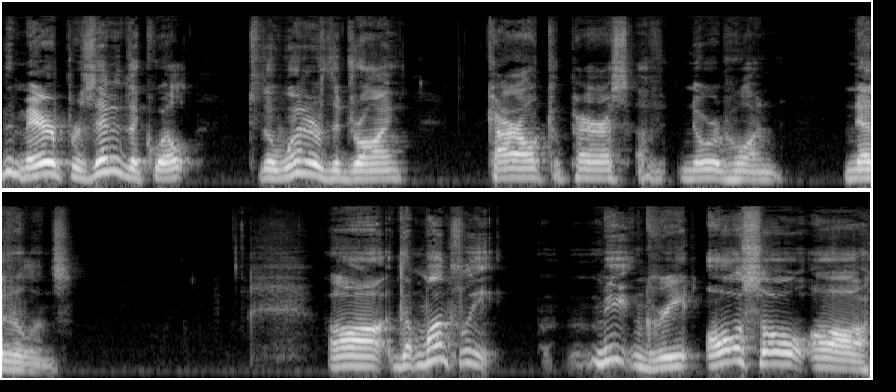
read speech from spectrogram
mayor presented the quilt to the winner of the drawing, Karel Kaparis of Noordhorn, Netherlands. Uh, the monthly meet and greet also uh,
